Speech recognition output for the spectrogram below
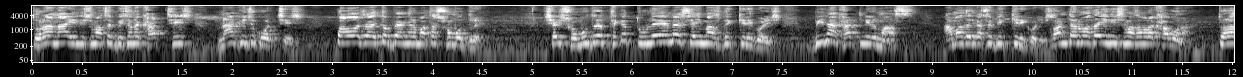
তোরা না ইলিশ মাছের পিছনে খাটছিস, না কিছু করছিস। পাওয়া যায় তো ব্যাঙের মাথা সমুদ্রে। সেই সমুদ্রের থেকে তুলে এনে সেই মাছ বিক্রি করিস। বিনা খাটনির মাছ। আমাদের কাছে বিক্রি করিস। ঘণ্টার মাথায় ইলিশ মাছ আমরা খাব না। তোরা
